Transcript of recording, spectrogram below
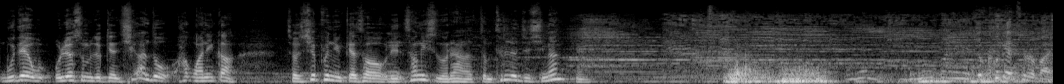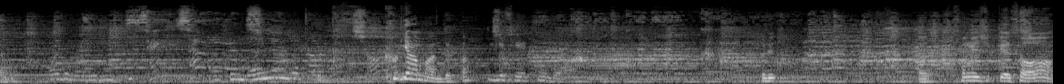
무대에 올렸으면 좋겠는 시간도 하고 하니까 저 셰프님께서 우리 성희 씨 노래 하나 좀 틀려주시면 예. 좀 크게 틀어봐요. 크게 하면 안 될까? 이게 제일 큰 거예요. 우리 어, 성희 씨께서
